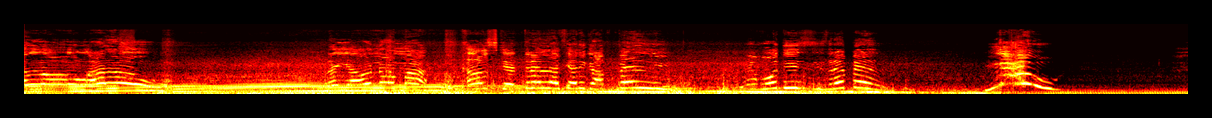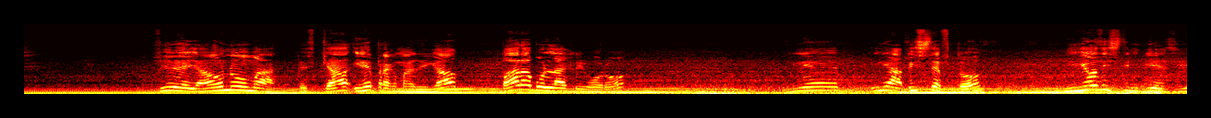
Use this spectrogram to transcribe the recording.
Άλλο, άλλο. Ρε για όνομα Χάος και τρέλα πιάνει καπέλι Ρε what is this ρε πέλ Ιάου Φίλε για όνομα Παιδιά είναι πραγματικά πάρα πολλά γρήγορο. Είναι, είναι απίστευτο. Νιώθεις την πίεση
